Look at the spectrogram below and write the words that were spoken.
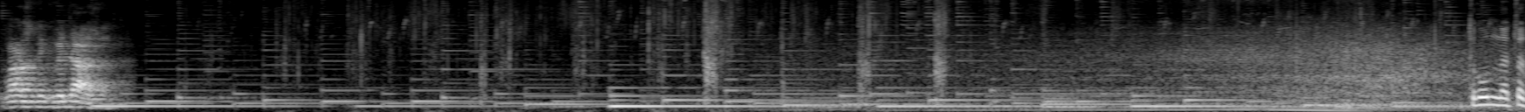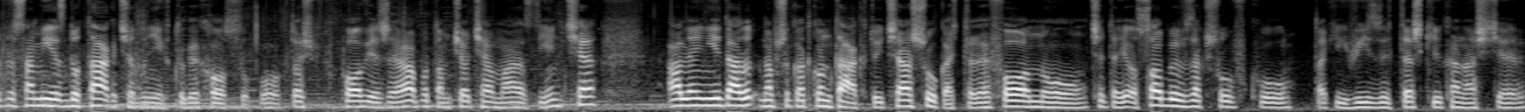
ważnych wydarzeń. Trudne to czasami jest dotarcie do niektórych osób, bo ktoś powie, że a, bo tam ciocia ma zdjęcie, ale nie da na przykład kontaktu i trzeba szukać telefonu, czy tej osoby w Zakrzówku. Takich wizyt też kilkanaście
